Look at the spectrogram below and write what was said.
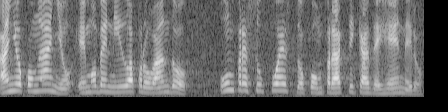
año con año hemos venido aprobando un presupuesto con prácticas de género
